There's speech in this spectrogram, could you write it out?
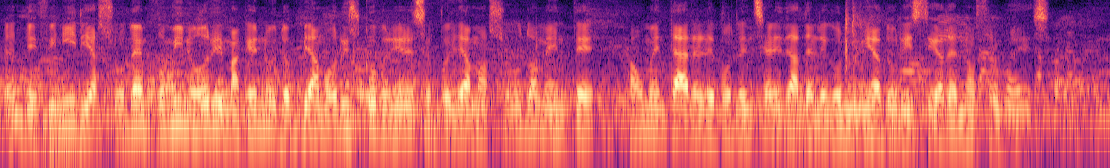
eh, definiti a suo tempo minori ma che noi dobbiamo riscoprire se vogliamo assolutamente aumentare le potenzialità dell'economia turistica del nostro Paese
